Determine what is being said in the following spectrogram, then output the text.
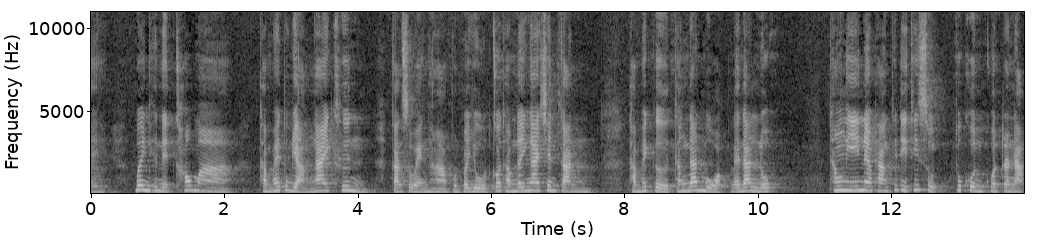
น์ เมื่ออินเทอร์เน็ตเข้ามาทำให้ทุกอย่างง่ายขึ้น การแสวงหาผลประโยชน์ก็ทำได้ง่ายเช่นกันทำให้เกิดทั้งด้านบวกและด้านลบ ทั้งนี้แนวทางที่ดีที่สุดทุกคนควรตระหนัก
